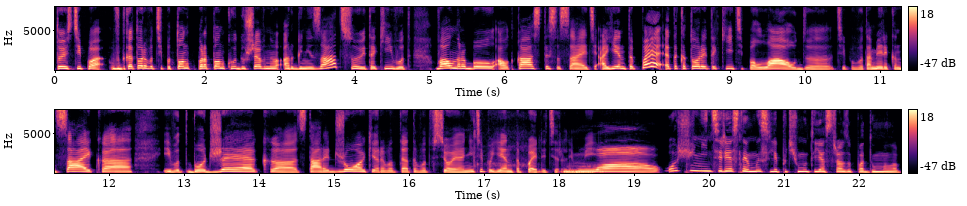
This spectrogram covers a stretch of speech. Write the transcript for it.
То есть, типа, в который вот, типа, тон, про тонкую душевную организацию и такие вот vulnerable, outcast society. А ENTP — это которые такие, типа, loud, э, типа, вот American Psycho, и вот Боджек, э, старый Джокер, и вот это вот все. И они, типа, literally me. Вау! Очень интересные мысли. Почему-то я сразу подумала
